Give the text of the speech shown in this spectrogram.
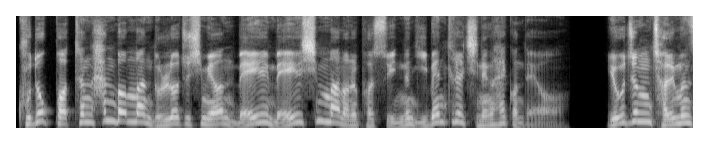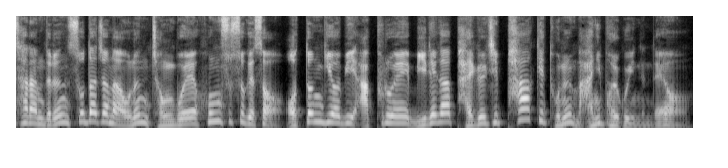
구독 버튼 한 번만 눌러주시면 매일매일 10만 원을 벌 수 있는 이벤트를 진행을 할 건데요. 요즘 젊은 사람들은 쏟아져 나오는 정보의 홍수 속에서 어떤 기업이 앞으로의 미래가 밝을지 파악해 돈을 많이 벌고 있는데요.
